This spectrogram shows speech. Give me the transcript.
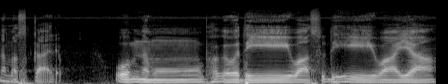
നമസ്കാരം. ഓം നമോ ഭഗവതേ വാസുദേവായ.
